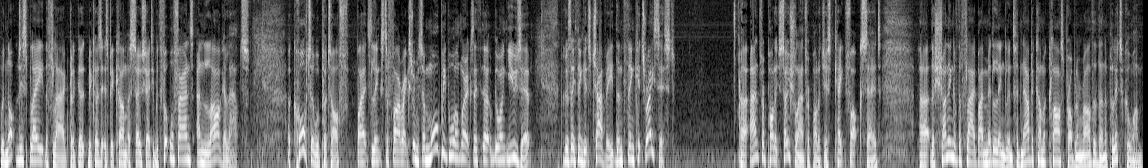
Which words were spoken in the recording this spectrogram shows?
would not display the flag beca- because it has become associated with football fans and lager louts. A quarter were put off by its links to far right extremism. So more people won't wear it 'cause they uh, won't use it because they think it's chavvy than think it's racist. Uh, social anthropologist Kate Fox said uh, the shunning of the flag by Middle England had now become a class problem rather than a political one.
